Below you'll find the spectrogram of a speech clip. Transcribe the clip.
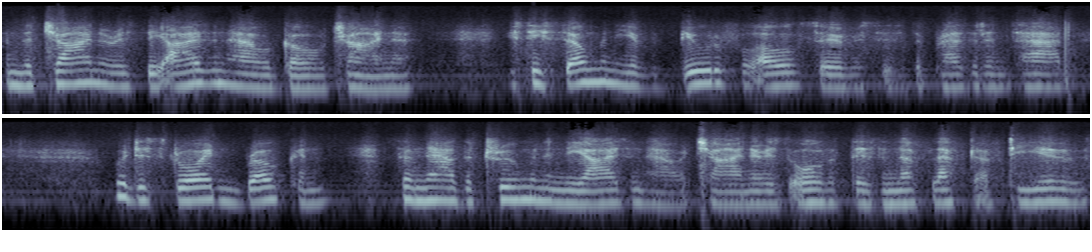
And the china is the Eisenhower gold china. You see, so many of the beautiful old services the presidents had were destroyed and broken, so now the Truman and the Eisenhower china is all that there's enough left of to use.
